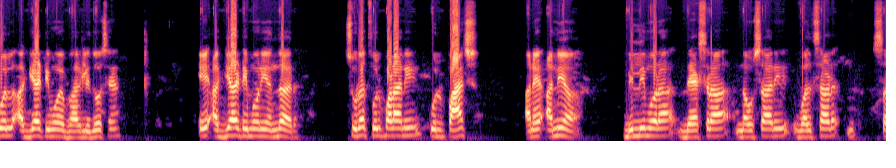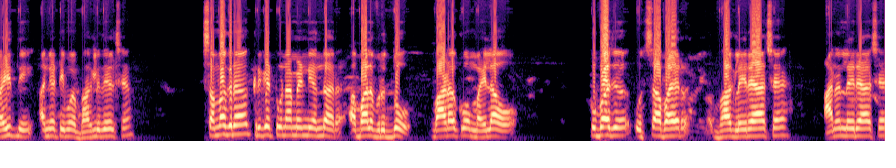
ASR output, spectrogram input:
કુલ અગિયાર ટીમોએ ભાગ લીધો છે. એ અગિયાર ટીમોની અંદર સુરત ફૂલપાડાની કુલ પાંચ અને અન્ય બિલ્લીમોરા, દેસરા, નવસારી, વલસાડ સહિતની અન્ય ટીમોએ ભાગ લીધેલ છે. સમગ્ર ક્રિકેટ ટુર્નામેન્ટની અંદર અબાલ વૃદ્ધો, બાળકો, મહિલાઓ ખૂબ જ ઉત્સાહભેર ભાગ લઈ રહ્યા છે, આનંદ લઈ રહ્યા છે.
